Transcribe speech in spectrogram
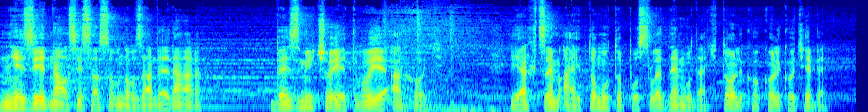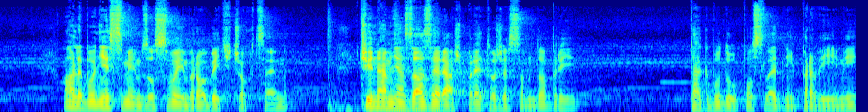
Nezjednal si sa so mnou za denár, vezmi, čo je tvoje a choď. Ja chcem aj tomuto poslednému dať toľko, koľko tebe. Alebo nesmiem so svojím robiť, čo chcem? Či na mňa zazeráš, pretože som dobrý? Tak budú poslední prvými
